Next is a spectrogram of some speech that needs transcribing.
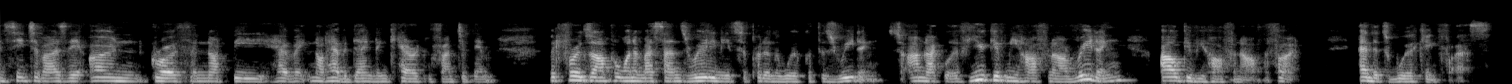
incentivize their own growth and not be having, not have a dangling carrot in front of them. But for example, one of my sons really needs to put in the work with his reading. So I'm like, well, if you give me half an hour of reading, I'll give you half an hour of the phone. And it's working for us.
